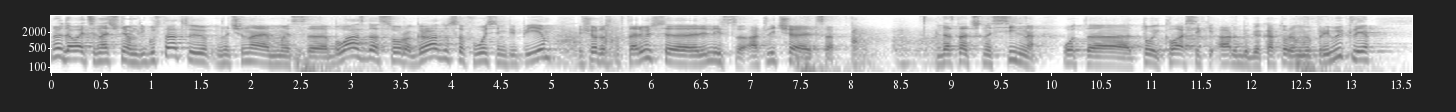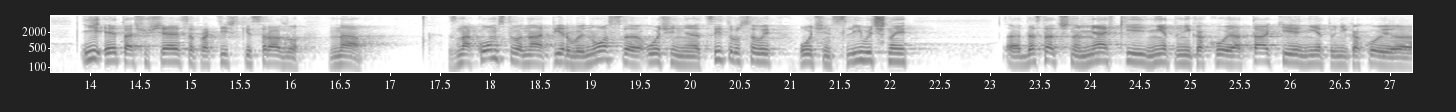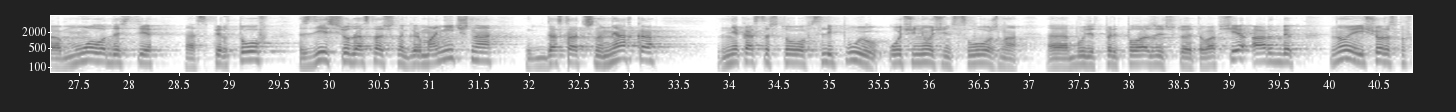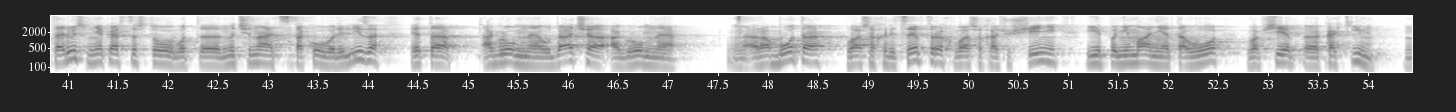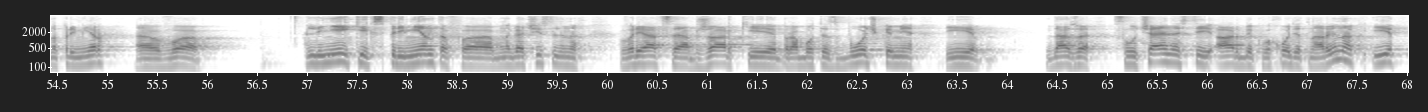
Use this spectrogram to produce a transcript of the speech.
Ну и давайте начнем дегустацию. Начинаем мы с Блазда, 40 градусов, 8 ppm. Еще раз повторюсь, э, релиз отличается достаточно сильно от э, той классики Артбега, к которой мы привыкли. И это ощущается практически сразу на знакомство, на первый нос. Очень цитрусовый, очень сливочный, э, достаточно мягкий, нету никакой атаки, нету никакой э, молодости, э, спиртов. Здесь все достаточно гармонично, достаточно мягко. Мне кажется, что вслепую очень-очень сложно будет предположить, что это вообще артбек. Ну и еще раз повторюсь, мне кажется, что вот начинать с такого релиза это огромная удача, огромная работа в ваших рецепторах, ваших ощущений и понимание того, вообще э, каким, например, э, в линейке экспериментов э, многочисленных вариаций обжарки, работы с бочками и даже случайностей Арбик выходит на рынок. И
